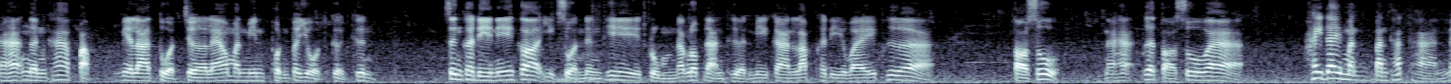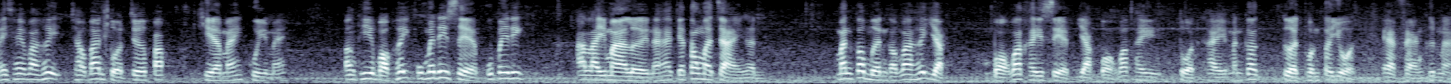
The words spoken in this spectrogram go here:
นะฮะเงินค่าปรับเวลาตรวจเจอแล้วมันมีผลประโยชน์เกิดขึ้น ซึ่งคดีนี้ก็อีกส่วนหนึ่งที่กลุ่มนักรบด่านเถื่อนมีการรับคดีไว้เพื่อต่อสู้นะฮะเพื่อต่อสู้ว่าให้ได้มันบรรทัดฐาน ไม่ใช่ว่าเฮ้ยชาวบ้านตรวจเจอปั๊บเคลียร์ไหมคุยไหมบางทีบอกเฮ้ยกูไม่ได้เสพกูไม่ได้อะไรมาเลยนะฮะจะต้องมาจ่ายเงิน มันก็เหมือนกับว่าเฮ้ยอยากบอกว่าใครเสพอยากบอกว่าใครตรวจใคร มันก็เกิดผลประโยชน์แอบแฝงขึ้นมา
